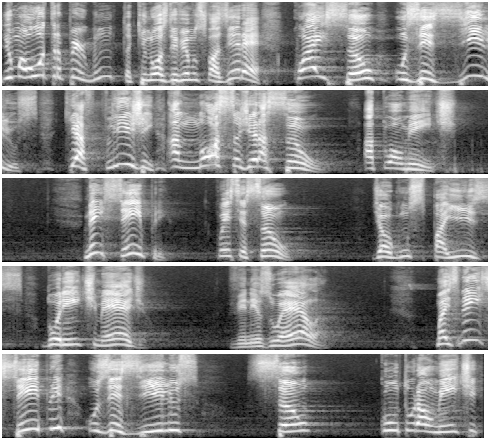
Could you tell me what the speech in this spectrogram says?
E uma outra pergunta que nós devemos fazer é: quais são os exílios que afligem a nossa geração atualmente? Nem sempre, com exceção de alguns países do Oriente Médio, Venezuela, mas nem sempre os exílios são culturalmente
